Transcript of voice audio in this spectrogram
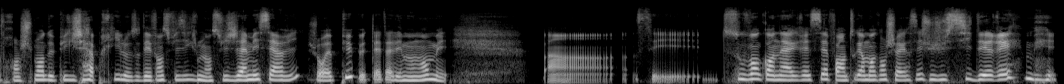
franchement, depuis que j'ai appris l'autodéfense physique, je m'en suis jamais servi. J'aurais pu peut-être à des moments, mais ben, c'est souvent quand on est agressé, enfin en tout cas moi quand je suis agressée, je suis juste sidérée, mais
